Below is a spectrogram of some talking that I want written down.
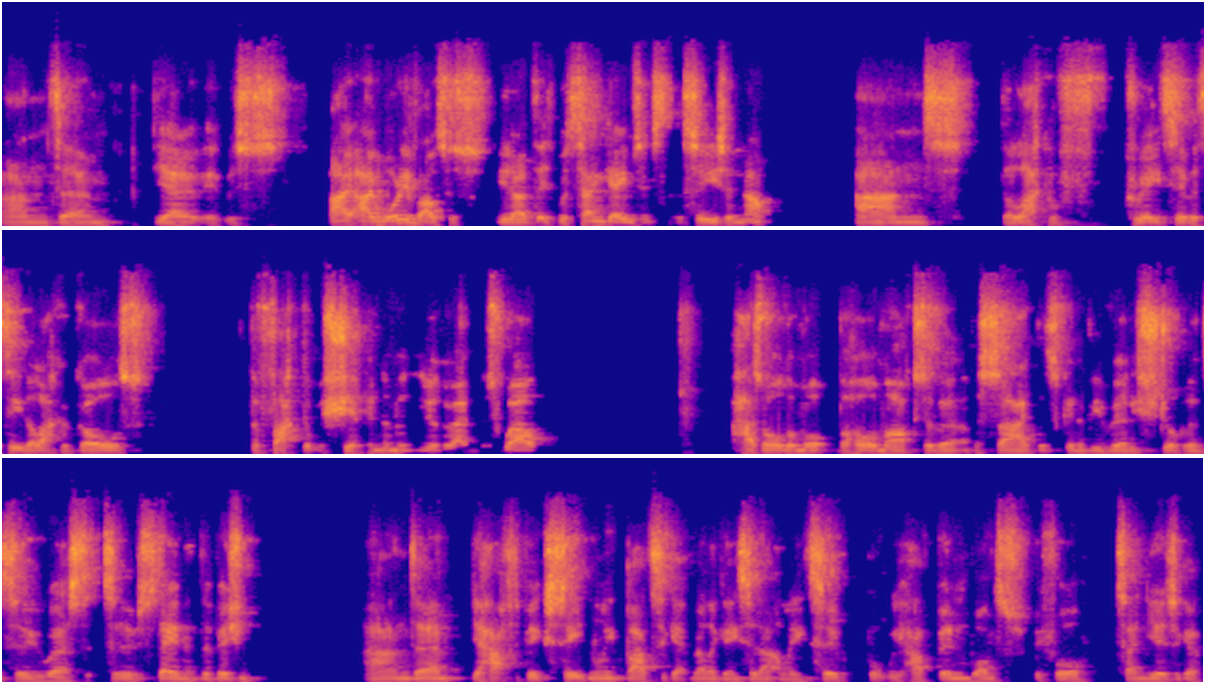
And um, yeah, it was. I, I worry about us. You know, we're ten games into the season now, and the lack of creativity, the lack of goals, the fact that we're shipping them at the other end as well, has all the the hallmarks of a, of a side that's going to be really struggling to uh, to stay in the division. And um, you have to be exceedingly bad to get relegated out of League Two, but we have been once before ten years ago.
